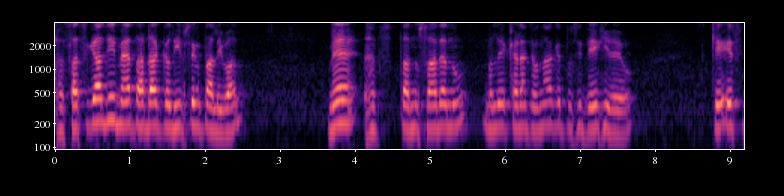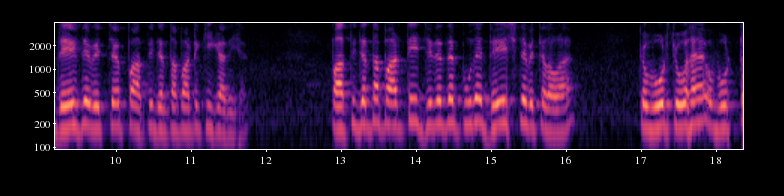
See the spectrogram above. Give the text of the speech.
ਸਤਿ ਸ਼੍ਰੀ ਅਕਾਲ ਜੀ, ਮੈਂ ਤੁਹਾਡਾ ਕੁਲਦੀਪ ਸਿੰਘ ਧਾਲੀਵਾਲ। ਮੈਂ ਤੁਹਾਨੂੰ ਸਾਰਿਆਂ ਨੂੰ ਮਤਲਬ ਇਹ ਕਹਿਣਾ ਚਾਹੁੰਦਾ ਕਿ ਤੁਸੀਂ ਦੇਖ ਹੀ ਰਹੇ ਹੋ ਕਿ ਇਸ ਦੇਸ਼ ਦੇ ਵਿੱਚ ਭਾਰਤੀ ਜਨਤਾ ਪਾਰਟੀ ਕੀ ਕਰ ਰਹੀ ਹੈ। ਭਾਰਤੀ ਜਨਤਾ ਪਾਰਟੀ ਜਿਹਦੇ ਤੇ ਪੂਰੇ ਦੇਸ਼ ਦੇ ਵਿੱਚ ਰੌਲਾ ਹੈ ਕਿ ਵੋਟ ਚੋਰ ਹੈ, ਉਹ ਵੋਟ,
